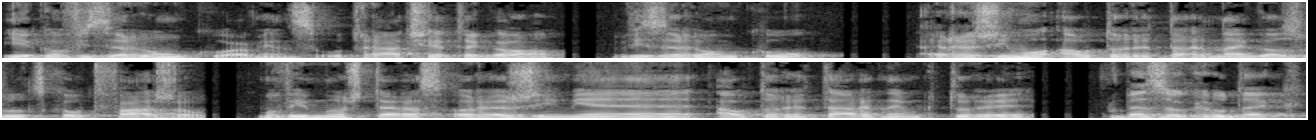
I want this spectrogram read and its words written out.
jego wizerunku, a więc utracie tego wizerunku reżimu autorytarnego z ludzką twarzą. Mówimy już teraz o reżimie autorytarnym, który bez ogródek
